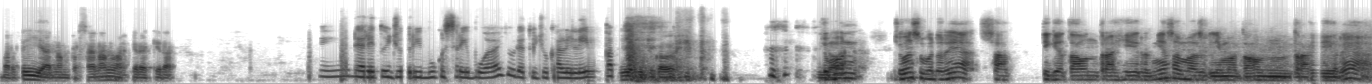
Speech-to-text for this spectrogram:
Berarti ya 6 persenan lah kira-kira. Iya, dari 7000 ke 1000 aja udah tujuh kali lipat. Iya tujuh kali lipat. Cuman cuman sebenarnya saat tiga tahun terakhirnya sama lima tahun terakhirnya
